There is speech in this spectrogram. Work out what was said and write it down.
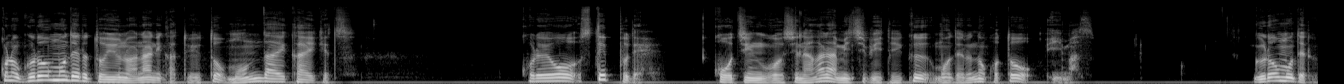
このグローモデルというのは何かというと、問題解決。これをステップでコーチングをしながら導いていくモデルのことを言います。グローモデル。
